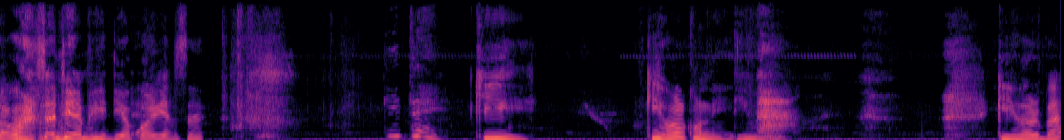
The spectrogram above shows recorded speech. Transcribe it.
লগৰজনীয়ে ভিডিঅ' কৰি আছে। কি কিহৰ কণী? ডিমা। কিহৰ বা?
